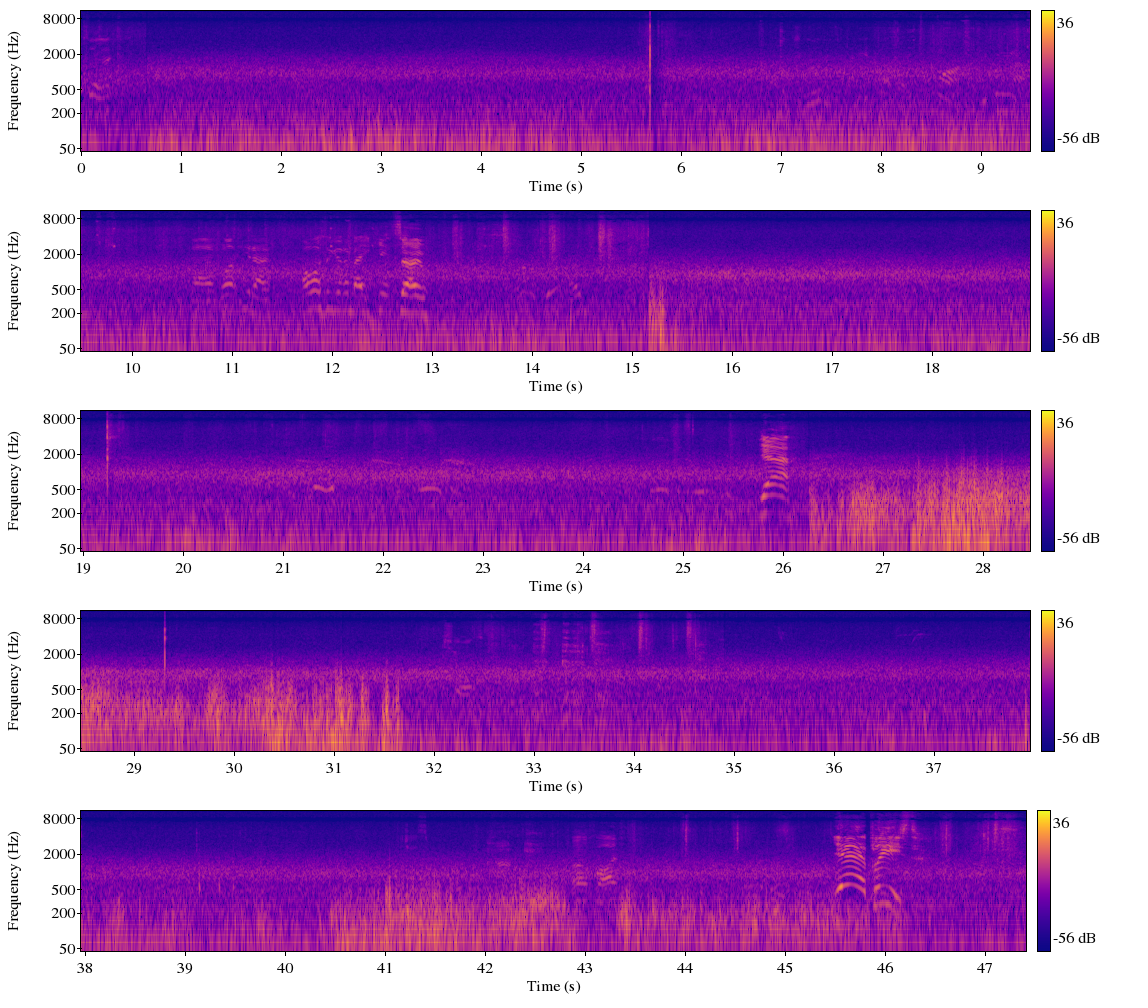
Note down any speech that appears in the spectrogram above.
It's alright. Looks good. It's pretty flat, mate. Come on, you come around. Uh, well, you know, I wasn't going to make it, so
